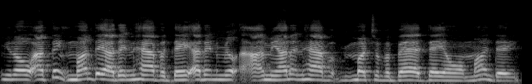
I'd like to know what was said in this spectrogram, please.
You know, I think Monday I didn't have a day. I didn't really I mean I didn't have much of a bad day on Monday.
